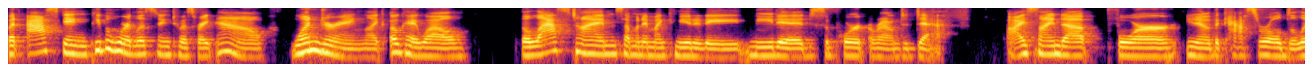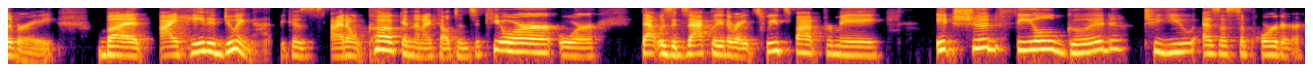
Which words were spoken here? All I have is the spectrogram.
But asking people who are listening to us right now, wondering, like, okay, well, the last time someone in my community needed support around a death, I signed up for, you know, the casserole delivery but I hated doing that because I don't cook and then I felt insecure or that was exactly the right sweet spot for me. It should feel good to you as a supporter.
